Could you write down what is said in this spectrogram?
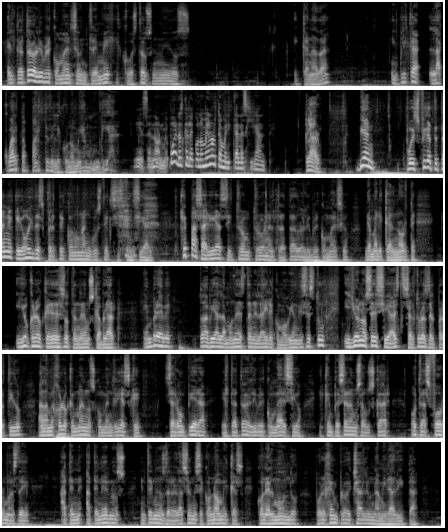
El Tratado de Libre Comercio entre México, Estados Unidos y Canadá implica la cuarta parte de la economía mundial. Sí, es enorme. Bueno, es que la economía norteamericana es gigante. Claro. Bien, pues fíjate, Tania, que hoy desperté con una angustia existencial. ¿Qué pasaría si Trump trona el Tratado de Libre Comercio de América del Norte? Y yo creo que de eso tendremos que hablar en breve. Todavía la moneda está en el aire, como bien dices tú, y yo no sé si a estas alturas del partido, a lo mejor lo que más nos convendría es que se rompiera el Tratado de Libre Comercio y que empezáramos a buscar otras formas de aten- atenernos en términos de relaciones económicas con el mundo. Por ejemplo, echarle una miradita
